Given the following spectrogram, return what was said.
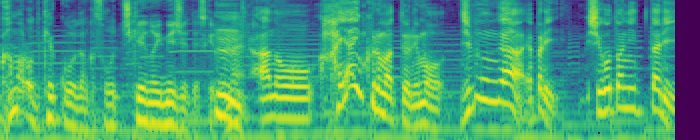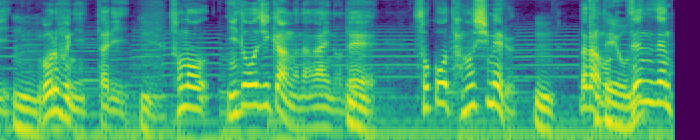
カマロって結構なんかそっち系のイメージですけどね、あの速い車っていうよりも自分がやっぱり仕事に行ったり、うん。ゴルフに行ったりうん。その移動時間が長いので、うん。そこを楽しめる。うんだからもう全然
